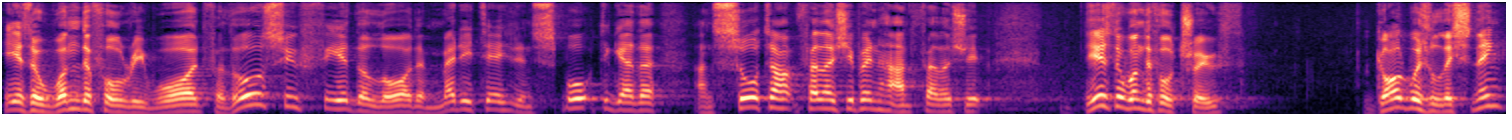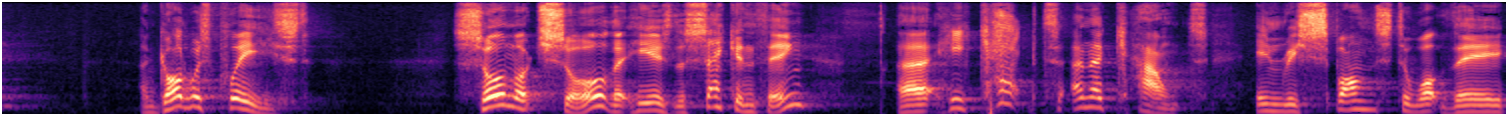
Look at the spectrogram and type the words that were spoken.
Here's a wonderful reward for those who feared the Lord and meditated and spoke together and sought out fellowship and had fellowship. Here's the wonderful truth God was listening and God was pleased. So much so that he is the second thing uh, He kept an account in response to what they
